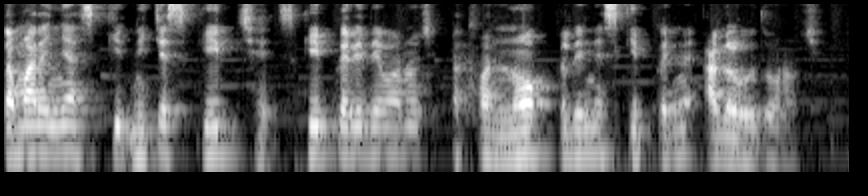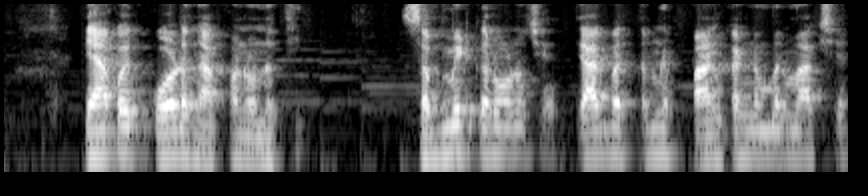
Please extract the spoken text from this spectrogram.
તમારે અહીંયા નીચે સ્કીપ છે. સ્કીપ કરી દેવાનો છે, અથવા નો કરીને સ્કીપ કરીને આગળ વધવાનું છે. ત્યાં કોઈ કોડ નાખવાનો નથી. સબમિટ કરવાનું છે. ત્યારબાદ તમને પાન કાર્ડ નંબર માગશે.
